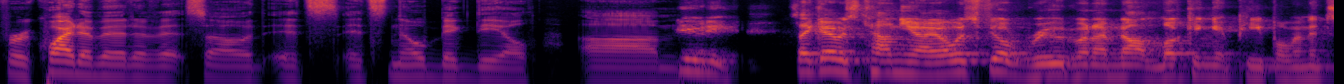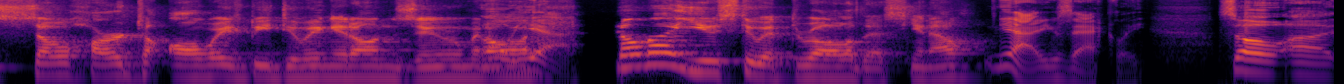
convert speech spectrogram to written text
for quite a bit of it. So it's it's no big deal. Um, Beauty. It's like I was telling you, I always feel rude when I'm not looking at people, and it's so hard to always be doing it on Zoom and all. oh that. yeah, Still not used to it through all of this, you know. yeah, exactly. So uh,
